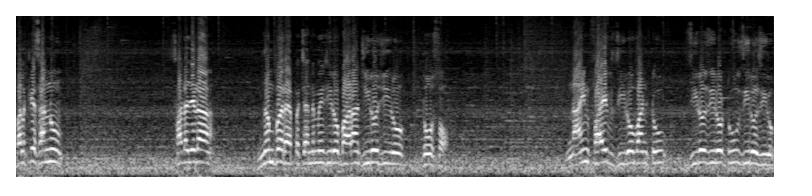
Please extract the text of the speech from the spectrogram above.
ਬਲਕਿ ਸਾਨੂੰ ਸਾਡਾ ਜਿਹੜਾ ਨੰਬਰ ਹੈ 9501200200 9501200200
